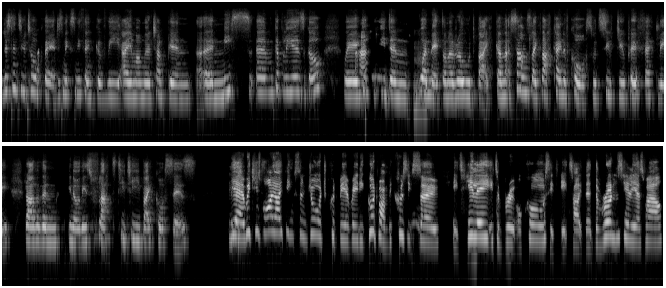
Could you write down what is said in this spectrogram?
Listening to you talk there just makes me think of the Ironman World Champion uh, Nice um, a couple of years ago, where uh-huh. Iden mm. won it on a road bike, and that sounds like that kind of course would suit you perfectly, rather than you know these flat TT bike courses yeah, which is why I think St George could be a really good one because it's so it's hilly, it's a brutal course, it's it's like the the run's hilly as well.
